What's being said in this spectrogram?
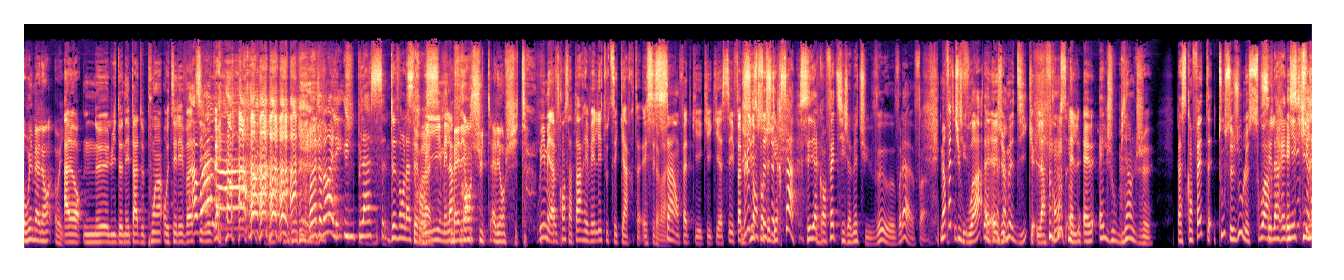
Oui, mais alors. Oui. Alors, ne lui donnez pas de points au télévote, Ah, s'il vous plaît. en attendant, elle est une place devant la C'est France. vrai. Oui, mais la elle est en France- chute. Elle est en chute. Oui, mais la France n'a pas révélé toutes ses cartes. Et c'est ça, en fait, qui, qui, qui est assez fabuleux Juste dans pour ce te jeu. dire ça. C'est-à-dire qu'en fait, si jamais tu veux, euh, voilà. Mais en fait, Si tu tu- vois, euh, je me dis que la France, elle, elle, elle joue bien le jeu. Parce qu'en fait, tout se joue le soir. C'est l'araignée Et si qui tu monte,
